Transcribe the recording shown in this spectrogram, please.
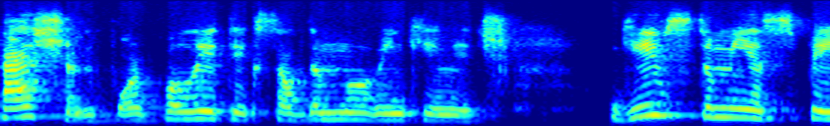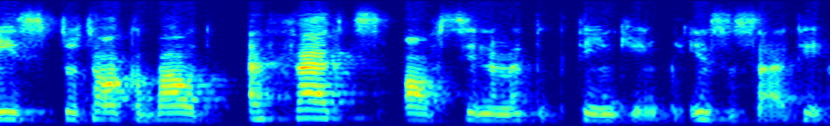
passion for politics of the moving image, gives to me a space to talk about effects of cinematic thinking in society.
